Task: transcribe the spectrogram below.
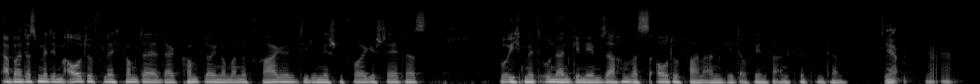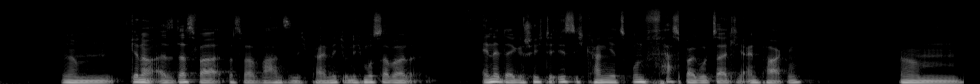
Aber das mit dem Auto, vielleicht kommt da, da kommt, glaube ich, nochmal eine Frage, die du mir schon vorher gestellt hast, wo ich mit unangenehmen Sachen, was Autofahren angeht, auf jeden Fall anknüpfen kann. Ja, ja, ja. Ähm, genau, also das war, das war wahnsinnig peinlich. Und ich muss aber, Ende der Geschichte ist, ich kann jetzt unfassbar gut seitlich einparken. Ähm,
